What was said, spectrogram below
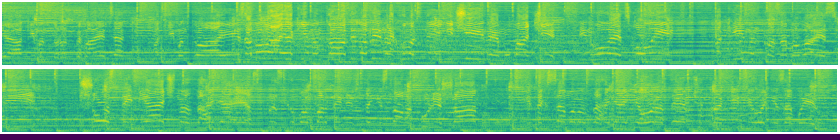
І Акіменко розбігається. Акіменко і забиває Акіменко 1-1. Рахунок стає нічийним у матчі Інгулець Волинь. Акіменко забиває свій шостий м'яч. Наздоганяє списку бомбардирів Станіслава Куліша. І так само наздоганяє Єгора Демченка, який сьогодні забив.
